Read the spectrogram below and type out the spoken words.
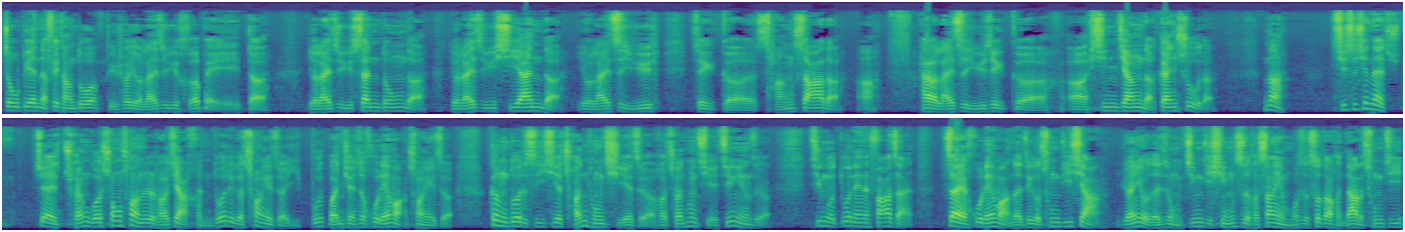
周边的非常多，比如说有来自于河北的。有来自于山东的，有来自于西安的，有来自于这个长沙的啊，还有来自于这个呃新疆的、甘肃的。那其实现在。在全国双创的热潮下，很多这个创业者已不完全是互联网创业者，更多的是一些传统企业者和传统企业经营者。经过多年的发展，在互联网的这个冲击下，原有的这种经济形势和商业模式受到很大的冲击，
